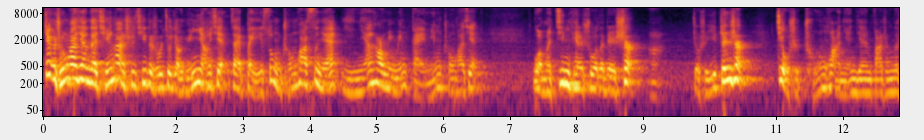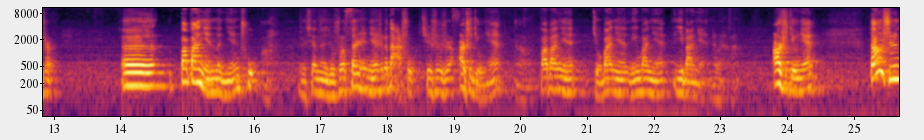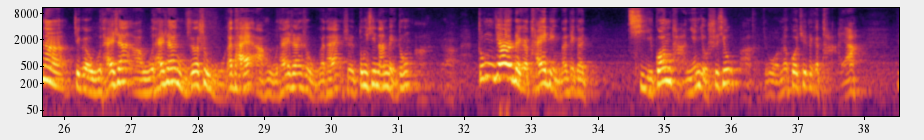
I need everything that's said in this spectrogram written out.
这个淳化县在秦汉时期的时候就叫云阳县，在北宋淳化四年以年号命名，改名淳化县。我们今天说的这事儿啊，就是一真事儿，就是淳化年间发生的事儿。呃，八八年的年初啊。现在就说三十年是个大数，其实是二十九年啊，八八年、九八年、零八年、一八年，是不是？二十九年，当时呢，这个五台山啊，五台山你知道是五个台啊，五台山是五个台，是东西南北中啊，啊，中间这个台顶的这个启光塔年久失修啊，就我们过去这个塔呀，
